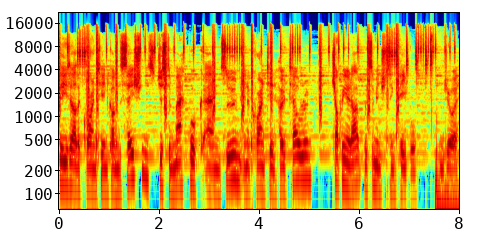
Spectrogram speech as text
These are the quarantine conversations, just a MacBook and Zoom in a quarantined hotel room, chopping it up with some interesting people. Enjoy.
